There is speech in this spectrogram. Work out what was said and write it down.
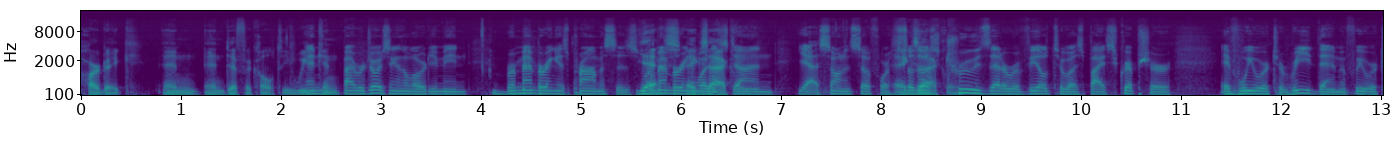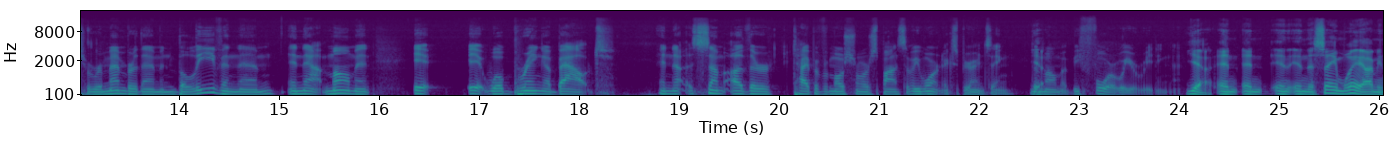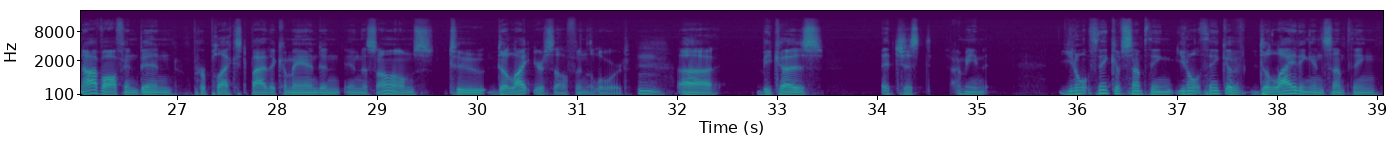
heartache and mm-hmm. and difficulty. We and can by rejoicing in the Lord, you mean remembering His promises, Yes, remembering what He's done, yeah, so on and so forth. So those truths that are revealed to us by Scripture, if we were to read them, if we were to remember them and believe in them in that moment, it it will bring about and some other type of emotional response that we weren't experiencing the Yeah. moment before we were reading that. Yeah, and and in, in the same way, I mean, I've often been perplexed by the command in, in the Psalms to delight yourself in the Lord, uh, because it just, I mean, you don't think of something, you don't think of delighting in something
